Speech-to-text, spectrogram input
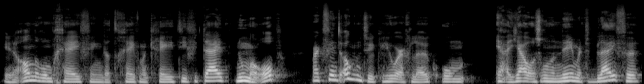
in een andere omgeving, dat geeft me creativiteit, noem maar op. Maar ik vind het ook natuurlijk heel erg leuk om ja, jou als ondernemer te blijven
